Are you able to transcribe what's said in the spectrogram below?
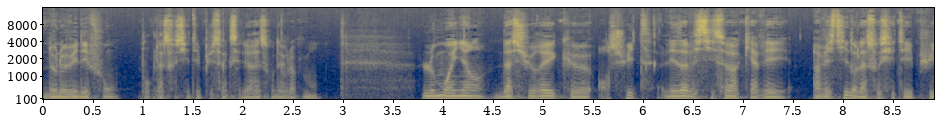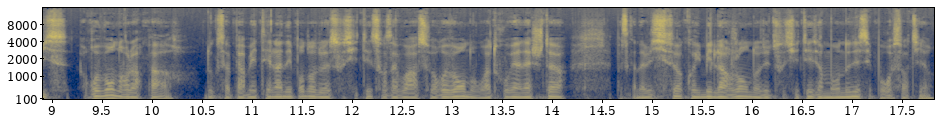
de lever des fonds pour que la société puisse accélérer son développement le moyen d'assurer que ensuite les investisseurs qui avaient investis dans la société puissent revendre leur part. Donc ça permettait l'indépendance de la société sans avoir à se revendre ou à trouver un acheteur. Parce qu'un investisseur, quand il met de l'argent dans une société, à un moment donné, c'est pour ressortir.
